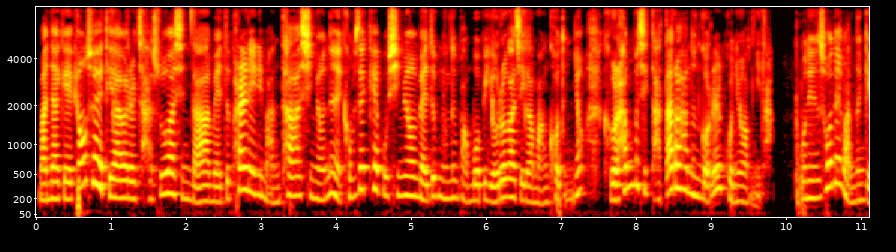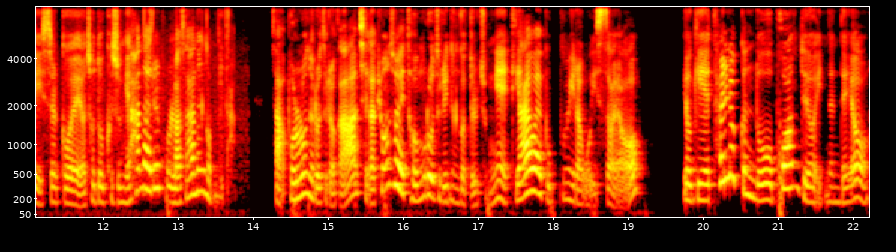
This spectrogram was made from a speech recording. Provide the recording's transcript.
만약에 평소에 DIY를 자주 하신다, 매듭 할 일이 많다 하시면은 검색해 보시면 매듭 묶는 방법이 여러 가지가 많거든요. 그걸 한 번씩 다 따라하는 거를 권유합니다. 본인 손에 맞는 게 있을 거예요. 저도 그 중에 하나를 골라서 하는 겁니다. 자, 본론으로 들어가 제가 평소에 덤으로 드리는 것들 중에 DIY 부품이라고 있어요. 여기에 탄력끈도 포함되어 있는데요.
